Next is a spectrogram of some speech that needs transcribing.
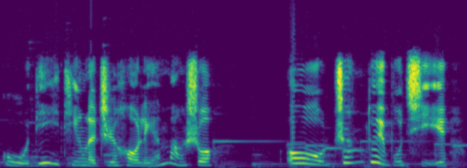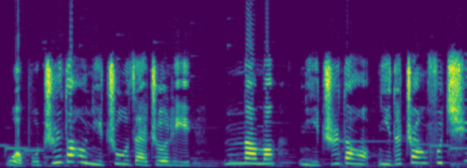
谷地听了之后，连忙说：“哦，真对不起，我不知道你住在这里。那么，你知道你的丈夫去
